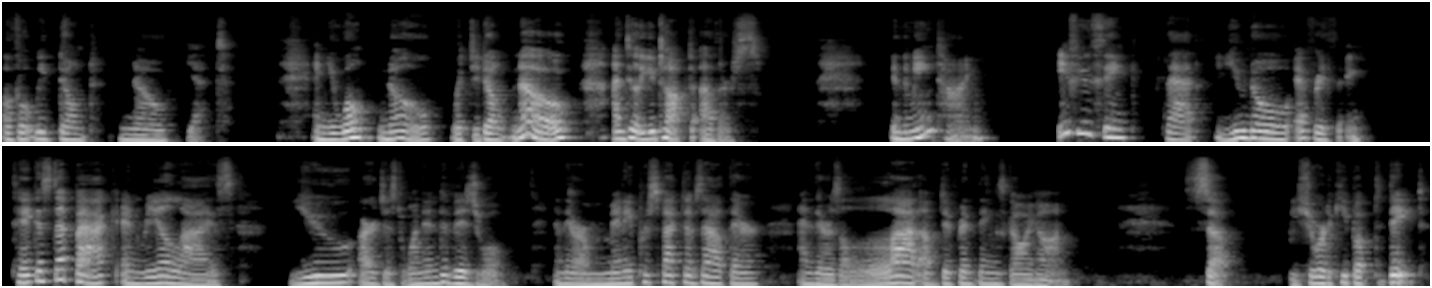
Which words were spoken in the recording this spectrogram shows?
of what we don't know yet. And you won't know what you don't know until you talk to others. In the meantime, if you think that you know everything, take a step back and realize you are just one individual and there are many perspectives out there and there's a lot of different things going on. So be sure to keep up to date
